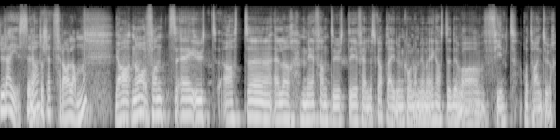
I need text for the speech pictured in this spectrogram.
Du reiser rett og slett fra landet. Ja, nå fant jeg ut at eh, Eller vi fant ut i fellesskap, Reidun, kona mi og meg, at det var fint å ta en tur.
